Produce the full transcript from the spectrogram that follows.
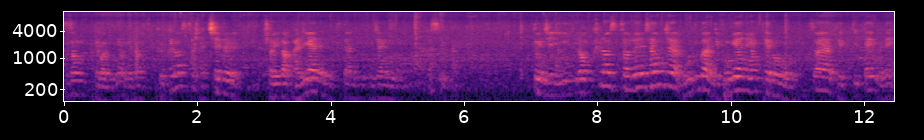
구성되거든요. 그래서 그 클러스터 자체를 저희가 관리해야 되는 부담이 굉장히 컸습니다. 또 이제 이, 런 cluster를 사용자 모두가 이제 공유하는 형태로 써야 됐기 때문에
